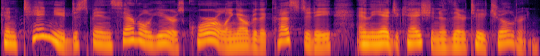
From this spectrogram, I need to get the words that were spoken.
continued to spend several years quarreling over the custody and the education of their two children.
